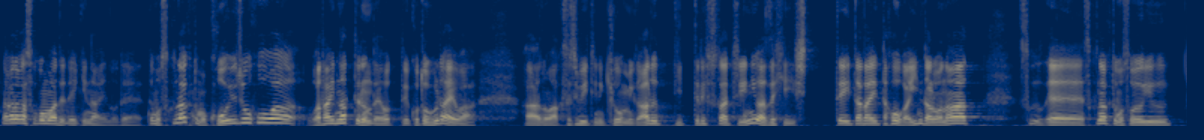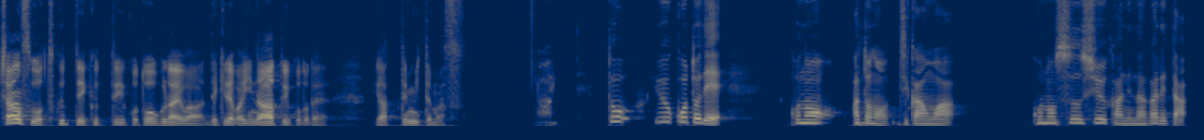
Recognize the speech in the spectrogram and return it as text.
なかなかそこまでできないので、でも少なくともこういう情報は話題になってるんだよっていうことぐらいは、あの、アクセシビリティに興味があるって言ってる人たちにはぜひ知っていただいた方がいいんだろうな、えー少なくともそういうチャンスを作っていくっていうことぐらいはできればいいなということでやってみてます。はいということで、この後の時間は、この数週間で流れた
